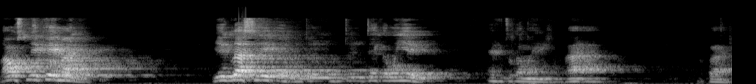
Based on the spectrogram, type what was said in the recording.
Au usinekee maji. Ile glasi yake utaniteka mwenyewe. Na vitu kama hivyo ah hapana.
